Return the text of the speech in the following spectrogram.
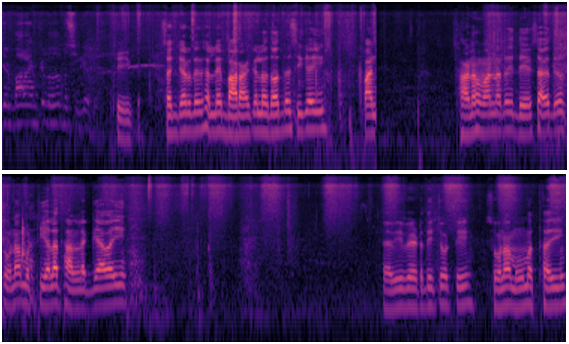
ਜਰ 12 ਕਿਲੋ ਦਾ ਦੱਸੀ ਠੀਕ ਹੈ। ਸੱਜਰ ਦੇ ਥੱਲੇ 12 ਕਿਲੋ ਦੁੱਧ ਸੀਗਾ ਜੀ। ਪੰਜ ਥਣ ਹਵਾਨਾ ਤੁਸੀਂ ਦੇਖ ਸਕਦੇ ਹੋ, ਸੋਨਾ ਮੁੱਠੀ ਵਾਲਾ ਥਣ ਲੱਗਿਆ ਵਾ ਜੀ। ਹੈਵੀ weight ਦੀ ਝੋਟੀ, ਸੋਨਾ ਮੂੰਹ ਮੱਥਾ ਜੀ।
